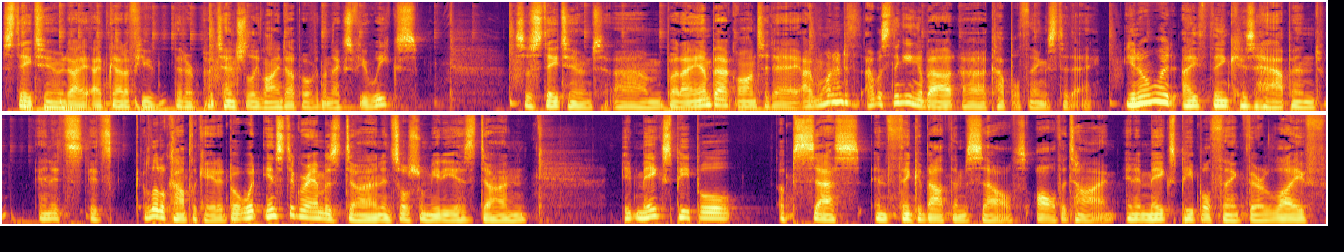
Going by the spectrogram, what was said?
stay tuned. I, I've got a few that are potentially lined up over the next few weeks. So stay tuned. Um, but I am back on today. I wanted to, I was thinking about a couple things today. You know what I think has happened, and it's it's a little complicated, but what Instagram has done and social media has done, it makes people obsess and think about themselves all the time. And it makes people think their life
